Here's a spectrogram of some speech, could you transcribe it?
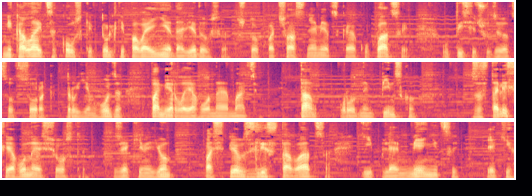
Мікалай Цкоўскі толькі па вайне даведаўся, што падчас нямецкай акупацыі у 1940 другім годзе памерла ягоная маці. Там, у родным пінску, засталіся ягоныя сёстры, з якімі ён паспеў зліставацца і пляменніцы, якіх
